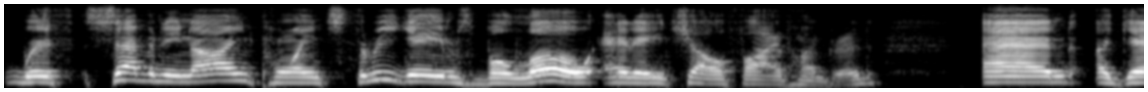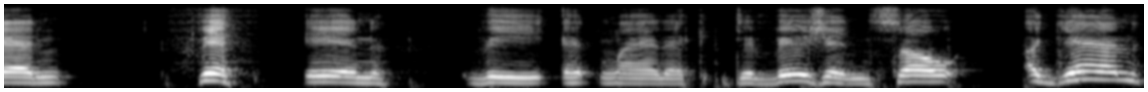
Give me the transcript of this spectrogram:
with 79 points, three games below NHL 500, and again, fifth in the Atlantic Division. So, again,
